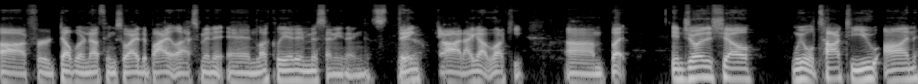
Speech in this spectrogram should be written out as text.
uh, for double or nothing, so I had to buy it last minute, and luckily I didn't miss anything. Thank yeah. God I got lucky. Um, but enjoy the show. We will talk to you on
